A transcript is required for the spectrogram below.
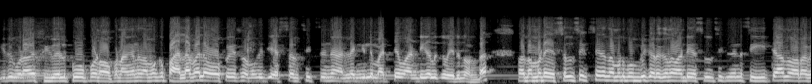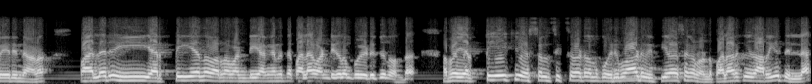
ഇത് കൂടാതെ ഫ്യൂവൽ കൂപ്പൺ ഓപ്പൺ അങ്ങനെ നമുക്ക് പല പല ഓഫേഴ്സ് നമുക്ക് എസ് എൽ സിക്സിന് അല്ലെങ്കിൽ മറ്റ് വണ്ടികൾക്ക് വരുന്നുണ്ട്. അപ്പൊ നമ്മുടെ എസ് എൽ സിക്സിന് നമ്മൾ മുമ്പിൽ കിടക്കുന്ന വണ്ടി എസ് എൽ സിക്സിന്റെ സീറ്റ എന്ന് പറഞ്ഞ ആണ് പലരും ഈ എർട്ടിക എന്ന് പറഞ്ഞ വണ്ടി അങ്ങനത്തെ പല വണ്ടികളും പോയി എടുക്കുന്നുണ്ട്. അപ്പൊ എർട്ടിയയ്ക്കും എസ് എൽ സിക്സുമായിട്ട് നമുക്ക് ഒരുപാട് വ്യത്യാസങ്ങളുണ്ട്. പലർക്കും ഇത് അറിയത്തില്ല.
